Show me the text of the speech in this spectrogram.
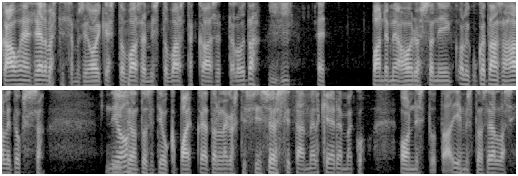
kauhean selvästi semmoisia oikeiston vasemmiston vastakkainasetteluita. Mm-hmm. Pandemian hoidossa, niin oli kuka tahansa hallituksessa, niin Joo. se on tosi tiukka paikka ja todennäköisesti siinä sössitään melkein enemmän kuin onnistutaan. Ihmiset on sellaisia.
